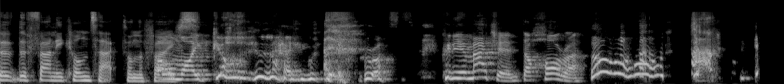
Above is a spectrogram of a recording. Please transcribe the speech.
the the fanny contact on the face. Oh my god, language. Ross. Can you imagine the horror?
